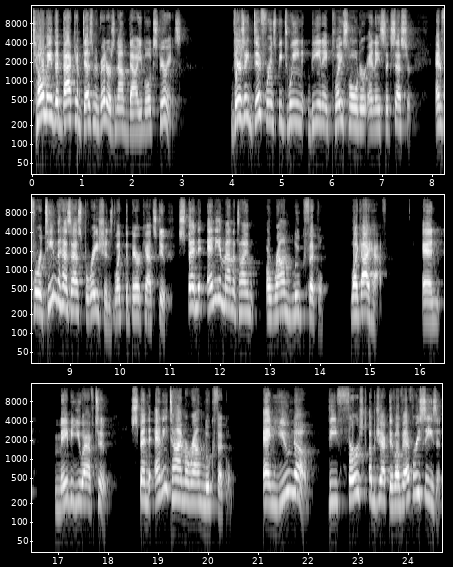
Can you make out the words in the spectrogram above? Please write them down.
Tell me that backing Desmond Ridder is not valuable experience. There's a difference between being a placeholder and a successor. And for a team that has aspirations like the Bearcats do, spend any amount of time around Luke Fickell, like I have, and maybe you have too. Spend any time around Luke Fickell, and you know the first objective of every season,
